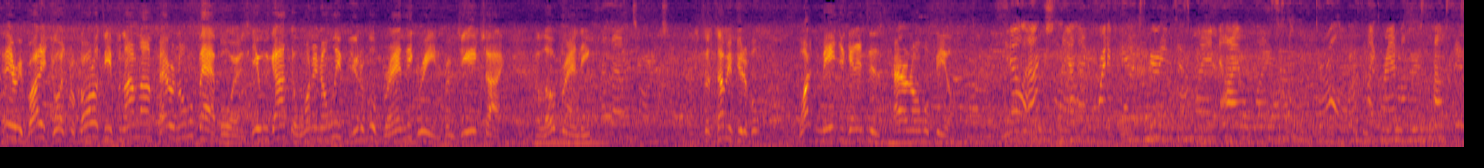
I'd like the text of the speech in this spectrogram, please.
Hey everybody, George Mercado, Team Phenomenon Paranormal Bad Boys. Here we got the one and only beautiful Brandy Green from GHI. Hello Brandy. Hello, George. So tell me beautiful, what made you get into this paranormal field? You know, actually, I had quite a few experiences when I was just a little girl. Both of my grandmother's houses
